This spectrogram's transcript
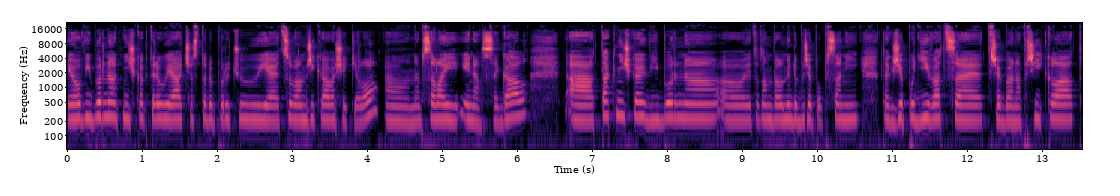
Jo, výborná knížka, kterou já často doporučuji, je Co vám říká vaše tělo. Napsala ji Ina Segal a ta knížka je výborná, je to tam velmi dobře popsaný, takže podívat se třeba například,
